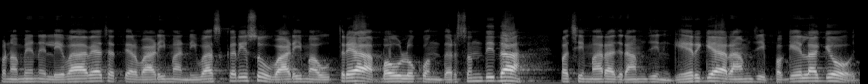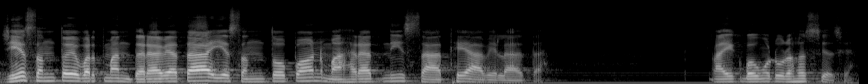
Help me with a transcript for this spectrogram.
પણ અમે એને લેવા આવ્યા છે. અત્યારે વાડીમાં નિવાસ કરીશું. વાડીમાં ઉતર્યા, બહુ લોકોને દર્શન દીધા. પછી મહારાજ રામજીને ઘેર ગયા. રામજી પગે લાગ્યો. જે સંતોએ વર્તમાન ધરાવ્યા હતા, એ સંતો પણ મહારાજની સાથે આવેલા હતા. આ એક બહુ મોટું રહસ્ય છે.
